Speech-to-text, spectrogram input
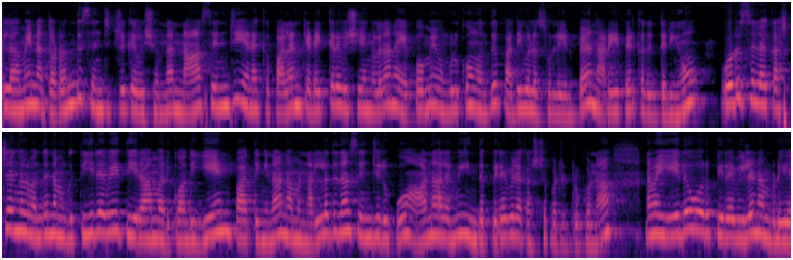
எல்லாமே நான் தொடர்ந்து செஞ்சுட்டு இருக்க விஷயம் தான் நான் செஞ்சு எனக்கு பலன் கிடைக்கிற விஷயங்களை தான் நான் எப்போவுமே உங்களுக்கும் வந்து பதிவில் சொல்லியிருப்பேன். நிறைய பேருக்கு அது தெரியும். ஒரு சில கஷ்டங்கள் வந்து நமக்கு தீரவே தீராமல் இருக்கும். அது ஏன்னு பார்த்தீங்கன்னா நம்ம நல்லது தான் செஞ்சுருப்போம். ஆனாலுமே இந்த பிறவியில் கஷ்டப்பட்டுட்டுருக்கோன்னா நம்ம ஏதோ ஒரு பிறவியில் நம்மளுடைய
